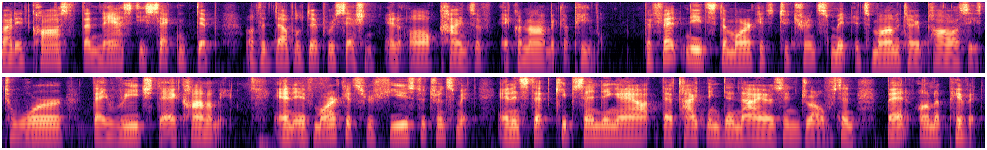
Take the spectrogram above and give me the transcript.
but it caused the nasty second dip of the double dip recession and all kinds of economic upheaval. The Fed needs the markets to transmit its monetary policies to where they reach the economy. And if markets refuse to transmit and instead keep sending out their tightening deniers in droves and bet on a pivot,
